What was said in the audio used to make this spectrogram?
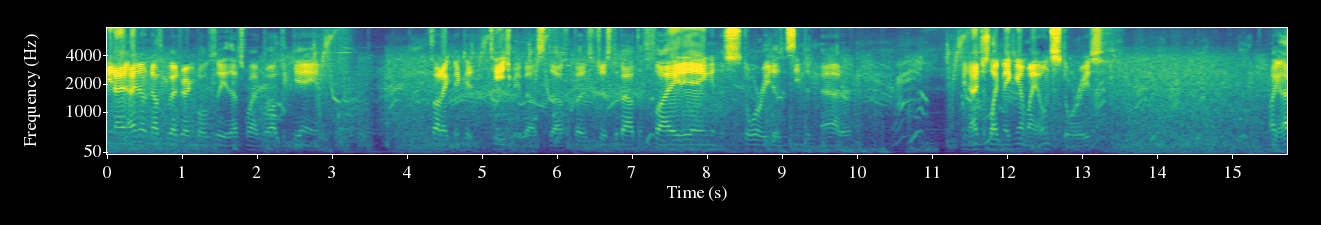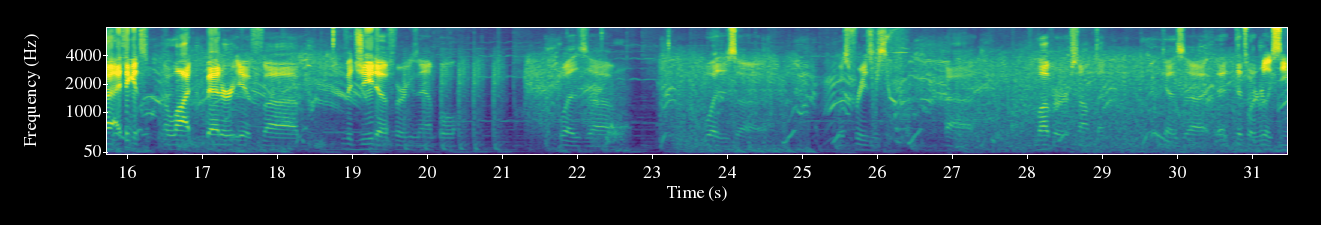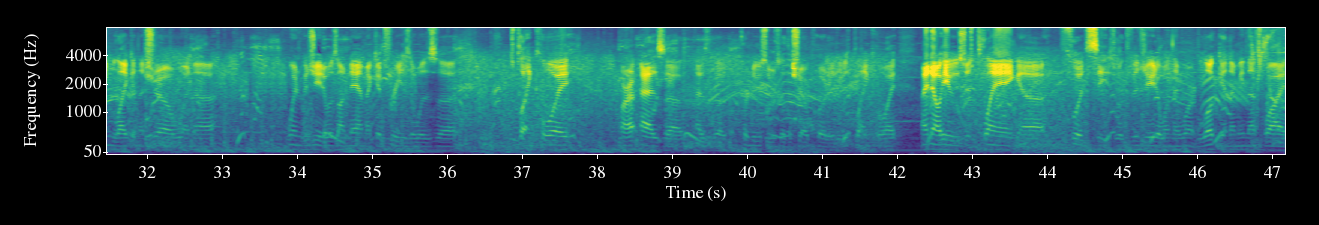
mean, I, I know nothing about Dragon Ball Z, that's why I bought the game. I thought I, it could teach me about stuff, but it's just about the fighting, and the story doesn't seem to matter. I mean, I just like making up my own stories. Like, I, I think it's a lot better if uh, Vegeta, for example, was um, was uh, was Frieza's uh, lover or something, because uh, that's what it really seemed like in the show when uh, when Vegeta was on Namek and Frieza was uh, was playing coy or as uh, as the producers of the show put it, he was playing coy. I know he was just playing uh, footsies with Vegeta when they weren't looking. I mean, that's why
